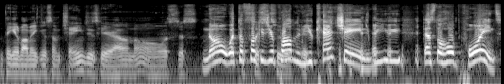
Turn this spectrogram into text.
I'm thinking about making some changes here. I don't know. It's just No, what the fuck is your problem? You can't change. we, that's the whole point.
